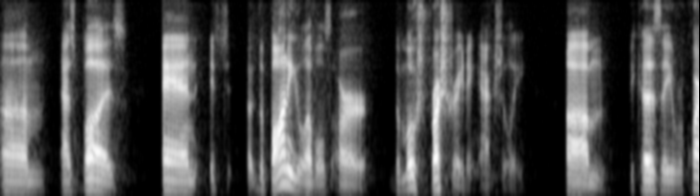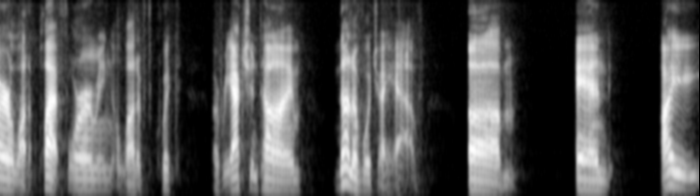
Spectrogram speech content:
um, as Buzz, and it's the Bonnie levels are the most frustrating actually, um, because they require a lot of platforming, a lot of quick uh, reaction time, none of which I have, um, and I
